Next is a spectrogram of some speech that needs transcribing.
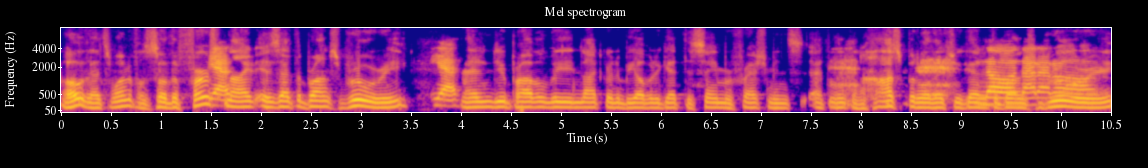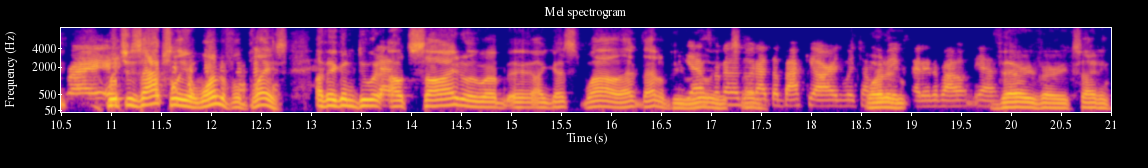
Oh, that's wonderful! So the first yes. night is at the Bronx Brewery. Yes, and you're probably not going to be able to get the same refreshments at Lincoln Hospital that you get no, at the Bronx Brewery, all, right? which is actually a wonderful place. Are they going to do it yes. outside, or uh, I guess? Wow, that that'll be yes, really. Yes, we're going to do it at the backyard, which I'm what really a, excited about. Yeah, very very exciting.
